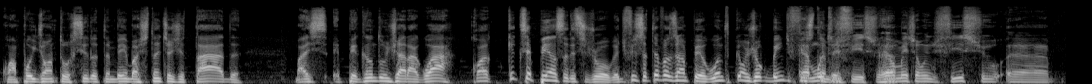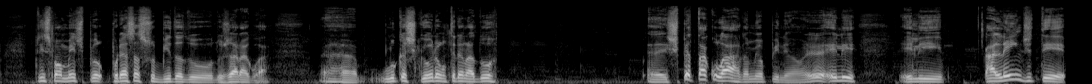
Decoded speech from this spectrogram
com apoio de uma torcida também bastante agitada. Mas eh, pegando um Jaraguá, o que, que, você pensa desse jogo? É difícil até fazer uma pergunta, porque é um jogo bem difícil. É muito também. difícil, realmente é, é muito difícil, é, principalmente por, por, essa subida do, do Jaraguá. É, Lucas Quioro é um treinador é, espetacular, na minha opinião. Ele, ele, além de ter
